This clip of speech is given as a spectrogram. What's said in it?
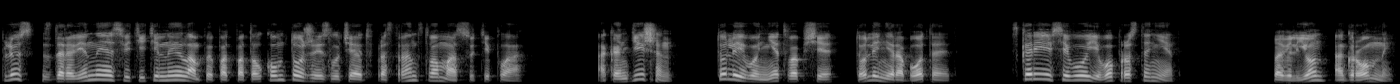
Плюс здоровенные осветительные лампы под потолком тоже излучают в пространство массу тепла. А кондишн, то ли его нет вообще, то ли не работает. Скорее всего, его просто нет. Павильон огромный.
